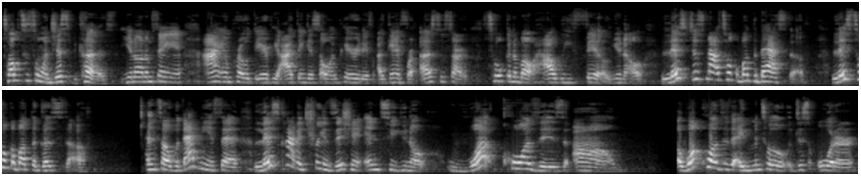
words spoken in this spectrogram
Talk to someone just because. You know what I'm saying? I am pro therapy. I think it's so imperative, again, for us to start talking about how we feel. You know, let's just not talk about the bad stuff. Let's talk about the good stuff. And so, with that being said, let's kind of transition into, you know, what causes, um, what causes a mental disorder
